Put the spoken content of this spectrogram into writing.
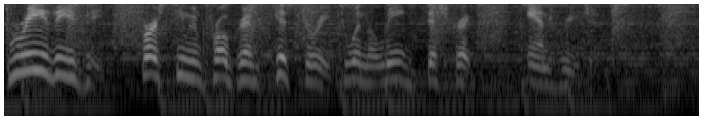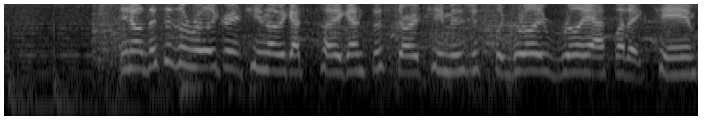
Breathe easy. First team in program history to win the league, district, and region. You know, this is a really great team that we got to play against. This start team is just a really, really athletic team,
